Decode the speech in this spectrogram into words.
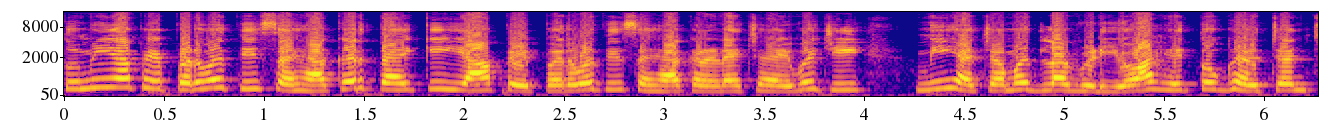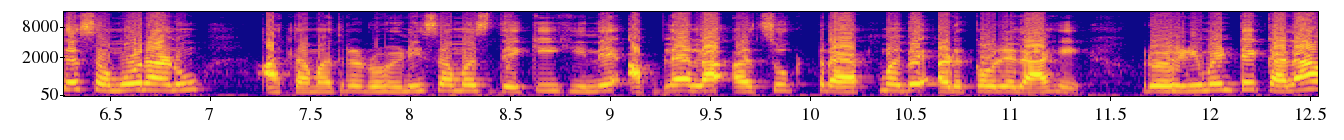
तुम्ही या पेपरवरती सह्या करताय की या पेपरवरती सह्या करण्याच्या ऐवजी मी ह्याच्यामधला व्हिडिओ आहे तो घरच्यांच्या समोर आणू? आता मात्र रोहिणी समजते की हिने आपल्याला अचूक ट्रॅपमध्ये अडकवलेला आहे. रोहिणी म्हणते कला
